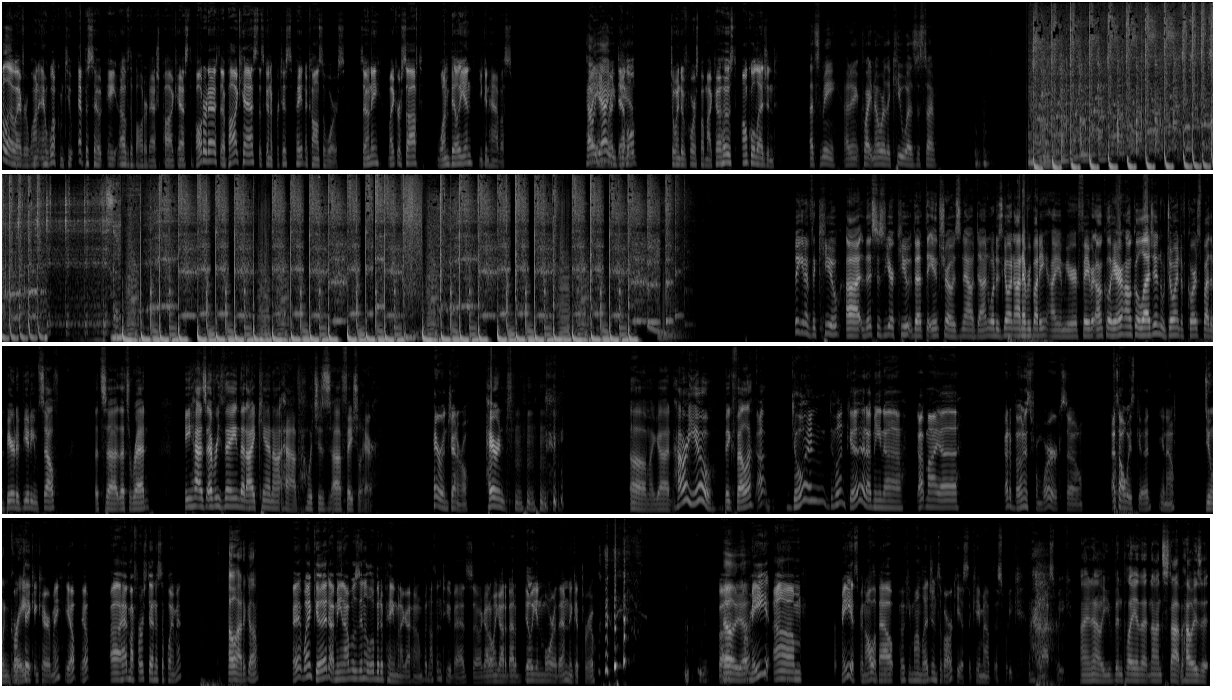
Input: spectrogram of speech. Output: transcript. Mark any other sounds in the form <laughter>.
Hello, everyone, and welcome to episode eight of the Balderdash podcast. The Balderdash, the podcast that's going to participate in the console wars. Sony, Microsoft, one billion, you can have us. Hell I yeah, you Devil, can. joined of course by my co-host Uncle Legend. That's me. I didn't quite know where the Q was this time. Speaking of the queue, uh, this is your cue that the intro is now done. What is going on, everybody? I am your favorite uncle here, Uncle Legend, joined, of course, by the bearded beauty himself. That's uh, that's Red. He has everything that I cannot have, which is uh, facial hair, Hair in general. hair, and. <laughs> oh my God, how are you, big fella? Uh, doing doing good. I mean, uh, got my uh, got a bonus from work, so that's always good. You know, Doing Work great. taking care of me. Yep, yep. Uh, I had my first dentist appointment. Oh, how'd it go? It went good. I mean, I was in a little bit of pain when I got home, but nothing too bad. So I got only got about a billion more of them to get through. <laughs> but Hell yeah. for me, um, for me, it's been all about Pokemon Legends of Arceus that came out this week, last week. <sighs> I know you've been playing that nonstop. How is it?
